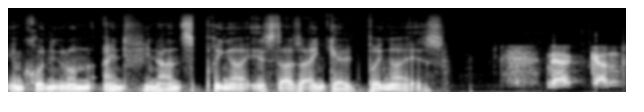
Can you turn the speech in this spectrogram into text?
im Grunde genommen ein Finanzbringer ist, also ein Geldbringer ist. Na, ganz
